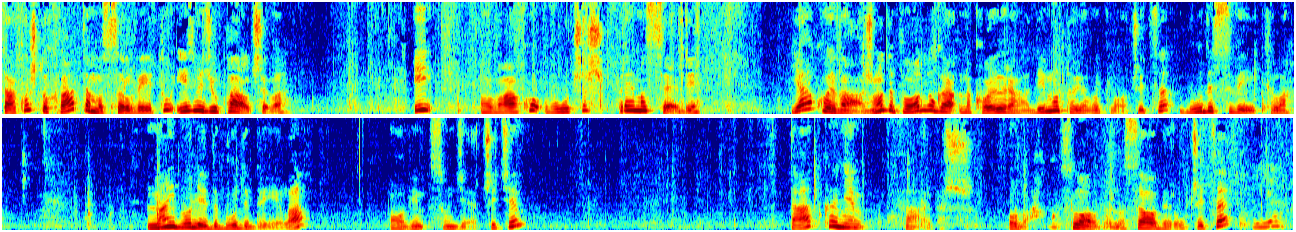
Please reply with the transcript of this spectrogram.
tako što hvatamo salvetu između palčeva i ovako vučeš prema sebi. Jako je važno da podloga na kojoj radimo, to je ova pločica, bude svetla. Najbolje je da bude bela, ovim sunđerčićem. Tapkanjem farbaš. Ovako, slobodno, sa obe ručice. Ja.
